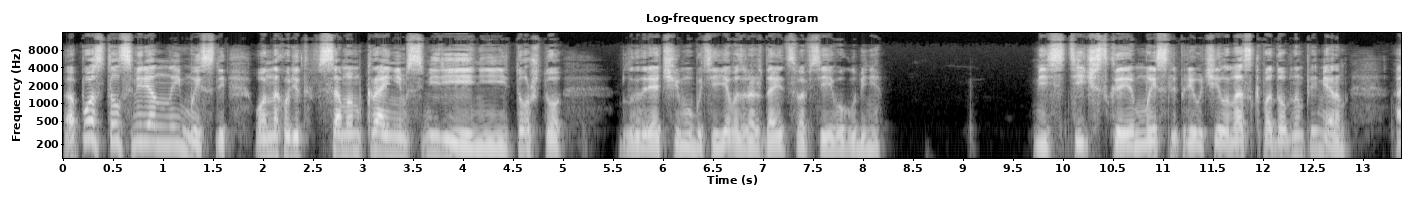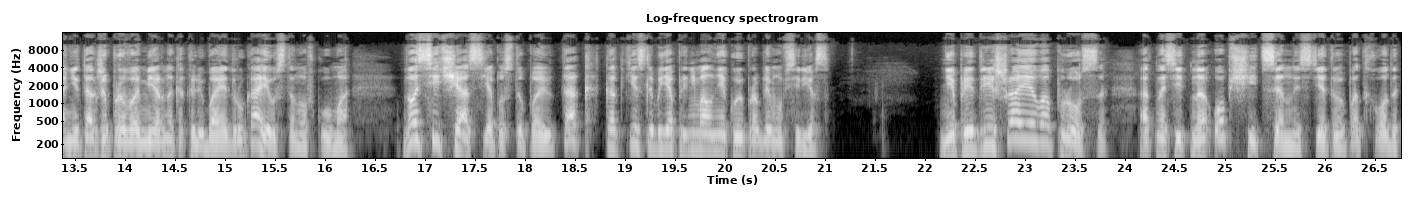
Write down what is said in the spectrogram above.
Апостол смиренной мысли, он находит в самом крайнем смирении то, что благодаря чему бытие возрождается во всей его глубине. Мистическая мысль приучила нас к подобным примерам. Они так же правомерны, как и любая другая установка ума. Но сейчас я поступаю так, как если бы я принимал некую проблему всерьез. Не предрешая вопроса относительно общей ценности этого подхода,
